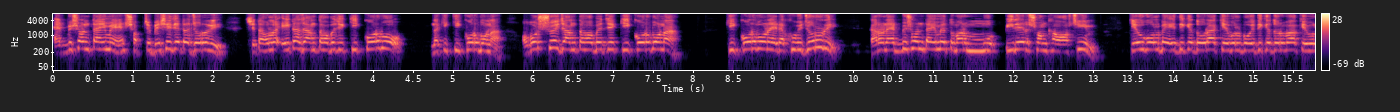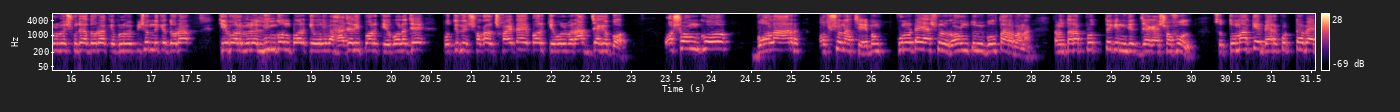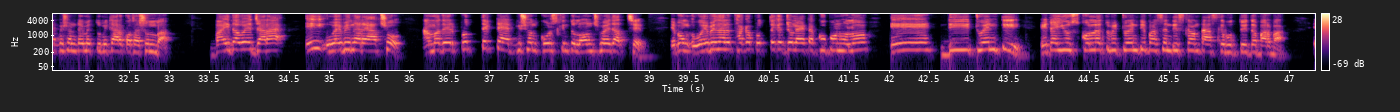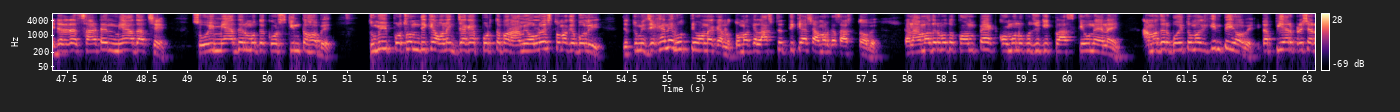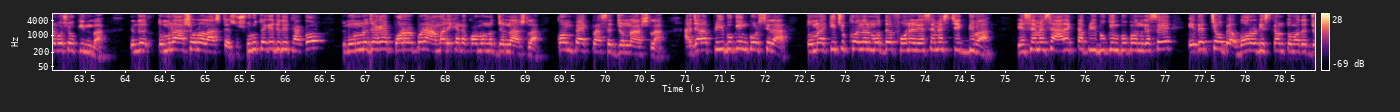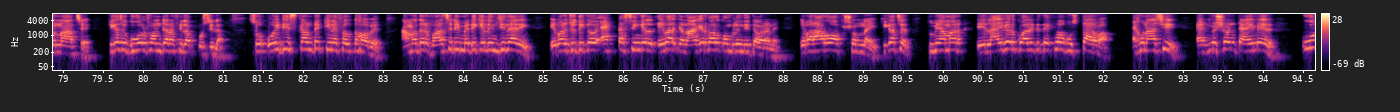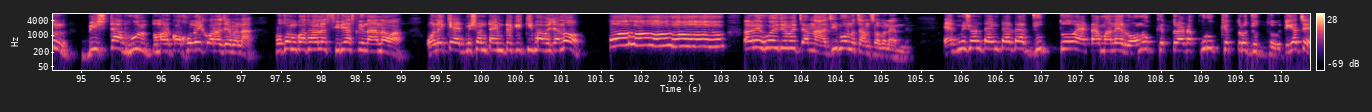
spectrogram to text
Admission টাইমে সবচেয়ে বেশি যেটা জরুরি সেটা হলো এটা জানতে হবে যে কি করব নাকি কি করব না। অবশ্যই জানতে হবে যে কি করব না, কি করব না এটা খুবই জরুরি। কারণ অ্যাডমিশন টাইমে তোমার পীরের সংখ্যা অসীম। কেউ বলবে এদিকে দৌড়া কে বলবে ওইদিকে দৌড়বা, কেউ বলবে সোজা দৌড়া, কেউ বলবে পিছন দিকে দৌড়া কে বলবে লিঙ্কন পর, কেউ বলবে হাজারি পর, কেউ বলে যে প্রতিদিন সকাল ছয়টায় পর কে বলবে রাত জাগে পর। অসংখ্য বলার অপশন আছে এবং কোনোটাই আসলে রং তুমি বলতে পারবে না। কারণ তারা প্রত্যেকে নিজের জায়গায় সফল। সো তোমাকে বের করতে হবে অ্যাডমিশন টাইমে তুমি কার কথা শুনবা? বাই দা ওয়ে যারা এই ওয়েবিনারে আছো, আমাদের প্রত্যেকটা অ্যাডমিশন কোর্স কিন্তু লঞ্চ হয়ে যাচ্ছে। এবং ওয়েবিনারে থাকা প্রত্যেকের জন্য একটা কুপন হলো এ ডি টোয়েন্টি এটা ইউজ করলে তুমি টোয়েন্টি পার্সেন্ট ডিসকাউন্টে আজকে ভর্তি হতে পারবা। এটার একটা সার্টেন মেয়াদ আছে। সো ওই মেয়াদের মধ্যে কোর্স কিনতে হবে। তুমি প্রথম দিকে অনেক জায়গায় পড়তে পারো। আমি অলওয়েজ তোমাকে বলি যে তুমি যেখানে ভর্তি হও না কেন, তোমাকে লাস্টের দিকে আসে আমার কাছে আসতে হবে। কারণ আমাদের মতো কম্প্যাক্ট কমন উপযোগী ক্লাস কেউ নেয় নাই। আমাদের বই তোমাকে কিনতেই হবে। এটা পিয়ার প্রেসারে বসেও কিনবা। কিন্তু তোমরা আসলে লাস্টে শুরু থেকে যদি থাকো, তুমি অন্য জায়গায় পড়ার পরে আমার এখানে কমনের জন্য আসলা কম্প্যাক্ট ক্লাসের জন্য আসলা। আর যারা প্রি বুকিং করছিলা, তোমরা কিছুক্ষণের মধ্যে ফোনের এস এম এস চেক দিবা। এস এম এস এ আরেকটা প্রি বুকিং কুপন গেছে। এদের চেয়েও বড় ডিসকাউন্ট তোমাদের জন্য আছে। ঠিক আছে? গুগল ফর্ম যারা ফিল আপ করছিলা। সো ওই ডিসকাউন্টে কিনে ফেলতে হবে। আমাদের ভার্সিটি মেডিকেল ইঞ্জিনিয়ারিং এবার যদি কেউ একটা সিঙ্গেল এবার কেন? আগের বারও কমপ্লেন দিতে পারে না এবার আরও অপশন নাই। ঠিক আছে? তুমি আমার এই লাইভের কোয়ালিটি দেখলেও বুঝতে পারবা। এখন আসি। অ্যাডমিশন টাইমের কোন বিশটা ভুল তোমার কখনোই করা যাবে না। প্রথম কথা হলো সিরিয়াসলি না নেওয়া। অনেকে অ্যাডমিশন টাইমটাকে কীভাবে জানো? আরে হয়ে যাবে না, জীবনও চান্স হবে না এমনি। অ্যাডমিশন টাইমটা একটা যুদ্ধ, একটা মানে রণক্ষেত্র, একটা কুরুক্ষেত্র যুদ্ধ, ঠিক আছে?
